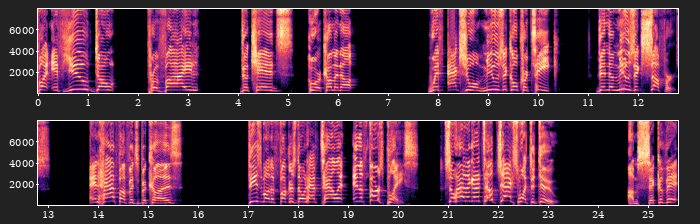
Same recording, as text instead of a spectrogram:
But if you don't provide the kids who are coming up with actual musical critique, then the music suffers. And half of it's because these motherfuckers don't have talent in the first place. So, how are they going to tell Jax what to do? I'm sick of it,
